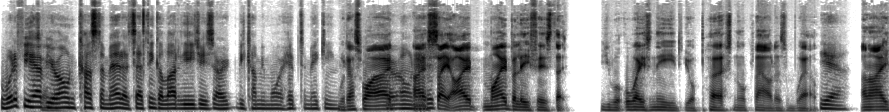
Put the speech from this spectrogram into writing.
What if you have So- your own custom edits? I think a lot of DJs are becoming more hip to making. Well, that's why I, I edits. say I my belief is that you will always need your personal cloud as well. Yeah, And I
